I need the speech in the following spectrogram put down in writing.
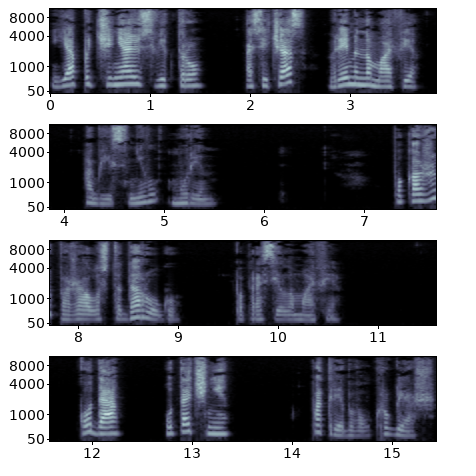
«Я подчиняюсь Виктору, а сейчас временно мафии», — объяснил Мурин. «Покажи, пожалуйста, дорогу», — попросила мафия. «Куда? Уточни», — потребовал Кругляш.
